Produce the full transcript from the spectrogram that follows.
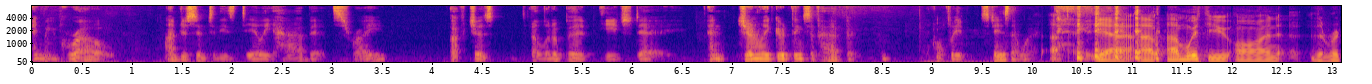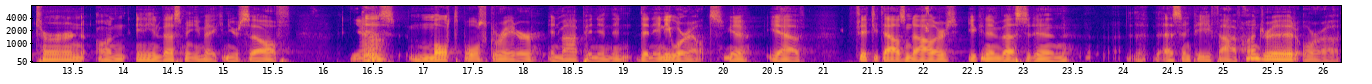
and we grow I'm just into these daily habits, right? Of just a little bit each day. And generally, good things have happened. Hopefully, it stays that way. uh, yeah, I'm, I'm, with you on the return on any investment you make in yourself yeah. is multiples greater, in my opinion, than, than anywhere else. You know, you have fifty thousand dollars, you can invest it in the, the S and P 500 or a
